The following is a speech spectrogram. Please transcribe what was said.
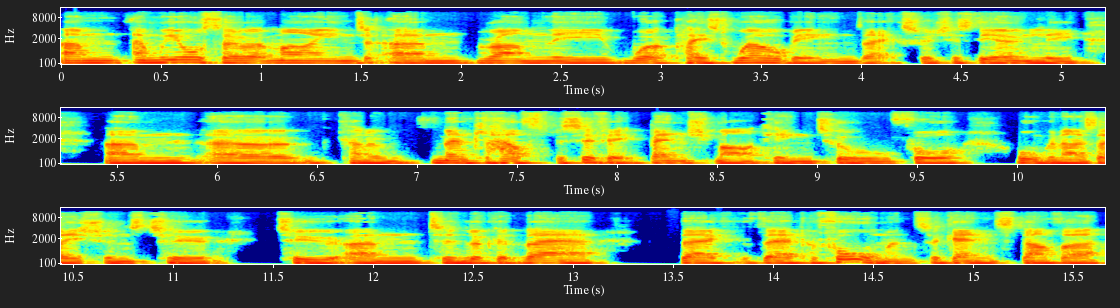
Um, and we also at Mind um, run the Workplace Wellbeing Index, which is the only um, uh, kind of mental health specific benchmarking tool for organisations to to um, to look at their their their performance against other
